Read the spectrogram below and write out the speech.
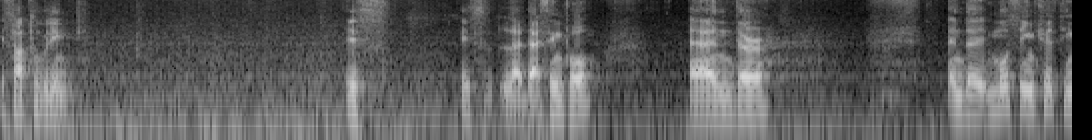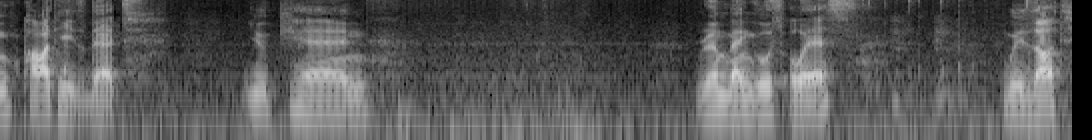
It's not to blink. It's it's like that simple, and uh, and the most interesting part is that you can run Mongoose OS without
